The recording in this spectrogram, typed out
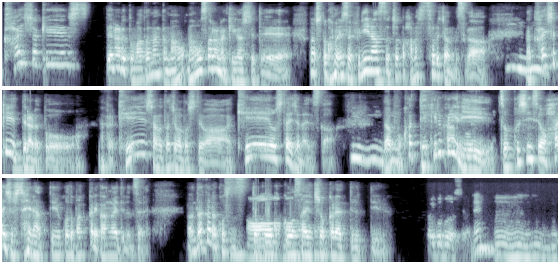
会社経営ってなるとまたなんかなおなおさらな気がしてて、まあ、ちょっとごめんなさい、フリーランスとちょっと話それちゃうんですが、なんか会社経営ってなると、なんか経営者の立場としては経営をしたいじゃないですか。だから僕はできる限り属人性を排除したいなっていうことばっかり考えてるんですよね。だからこそずっと広告を最初からやってるっていう。そういうことですよね。うんうんうんうん。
